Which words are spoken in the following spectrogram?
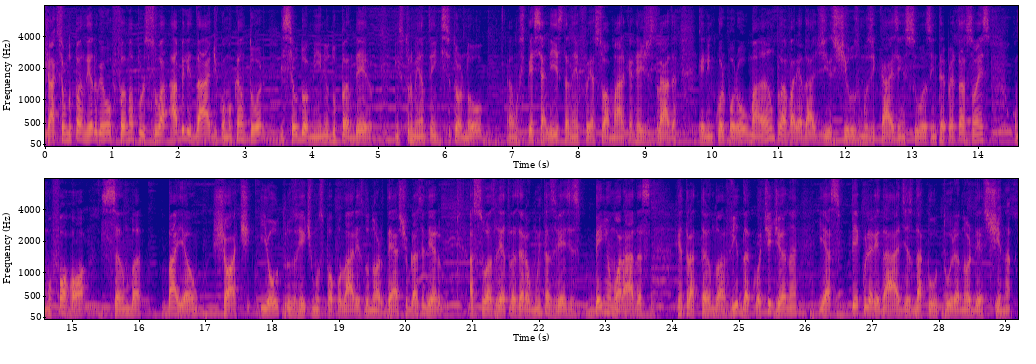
Jackson do Pandeiro ganhou fama por sua habilidade como cantor e seu domínio do pandeiro, instrumento em que se tornou é, um especialista, né? foi a sua marca registrada. Ele incorporou uma ampla variedade de estilos musicais em suas interpretações, como forró, samba, baião, shot e outros ritmos populares do Nordeste brasileiro. As suas letras eram muitas vezes bem humoradas, retratando a vida cotidiana e as peculiaridades da cultura nordestina.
